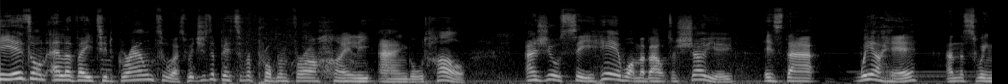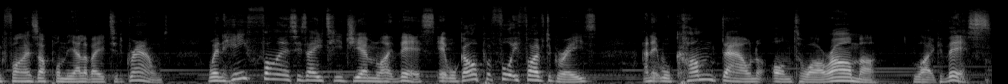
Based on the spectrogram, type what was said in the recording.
he is on elevated ground to us, which is a bit of a problem for our highly angled hull. As you'll see here, what I'm about to show you is that we are here and the Swingfire's up on the elevated ground. When he fires his ATGM like this, it will go up at 45 degrees and it will come down onto our armour like this.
